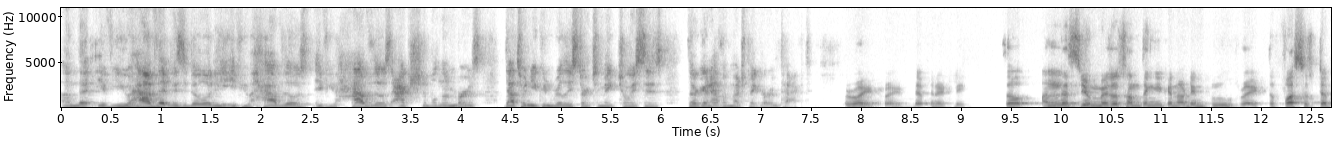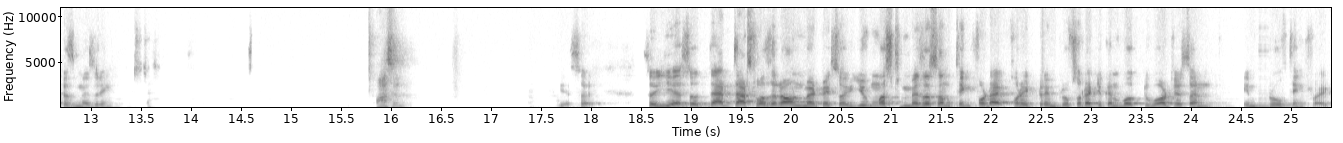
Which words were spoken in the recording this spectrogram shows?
Um, that if you have that visibility, if you have those, if you have those actionable numbers, that's when you can really start to make choices. They're going to have a much bigger impact. Right, right, definitely. So unless you measure something, you cannot improve. Right. The first step is measuring. Awesome. Yes, sir so yeah so that that was around metrics so you must measure something for that for it to improve so that you can work towards it and improve things right?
